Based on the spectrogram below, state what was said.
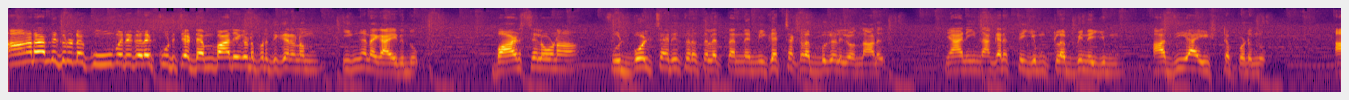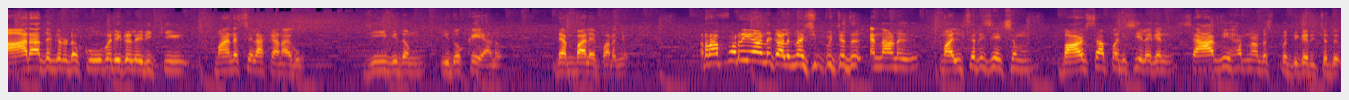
ആരാധകരുടെ കൂവലുകളെ കുറിച്ച ഡംബാലയുടെ പ്രതികരണം ഇങ്ങനെയായിരുന്നു. ബാഴ്സലോണ ഫുട്ബോൾ ചരിത്രത്തിലെ തന്നെ മികച്ച ക്ലബ്ബുകളിൽ ഒന്നാണ് ഞാൻ ഈ നഗരത്തെയും ക്ലബിനെയും അതിയായി ഇഷ്ടപ്പെടുന്നു. ആരാധകരുടെ കൂവലുകൾ എനിക്ക് മനസ്സിലാക്കാനാകും. ജീവിതം ഇതൊക്കെയാണ് ഡെമ്പാലെ പറഞ്ഞു. റഫറിയാണ് കളി നശിപ്പിച്ചത് എന്നാണ് മത്സരശേഷം ബാഴ്സ പരിശീലകൻ സാവി ഹെർണാണ്ടസ് പ്രതികരിച്ചത്.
